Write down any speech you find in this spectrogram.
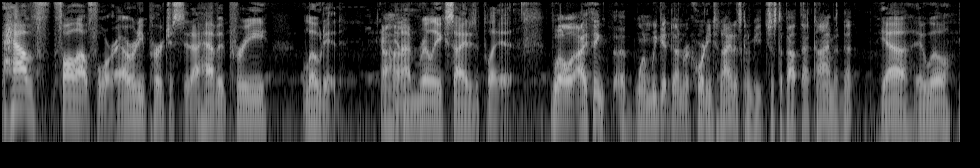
have Fallout 4. I already purchased it. I have it pre-loaded, Uh-huh. and I'm really excited to play it. Well, I think uh, when we get done recording tonight, it's going to be just about that time, isn't it? Yeah, it will.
